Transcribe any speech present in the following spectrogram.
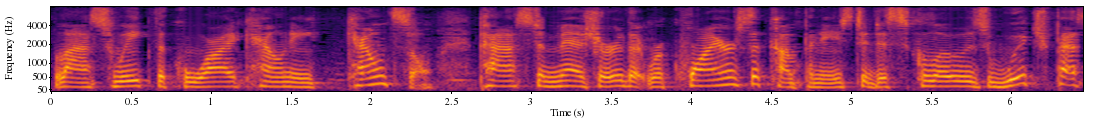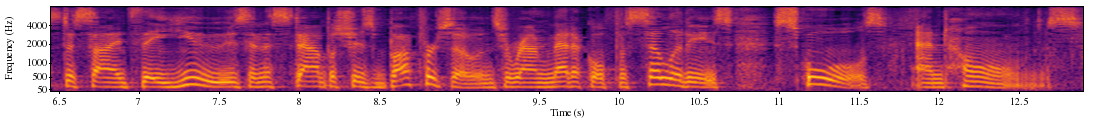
Last week, the Kauai County Council passed a measure that requires the companies to disclose disclose which pesticides they use and establishes buffer zones around medical facilities, schools, and homes.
